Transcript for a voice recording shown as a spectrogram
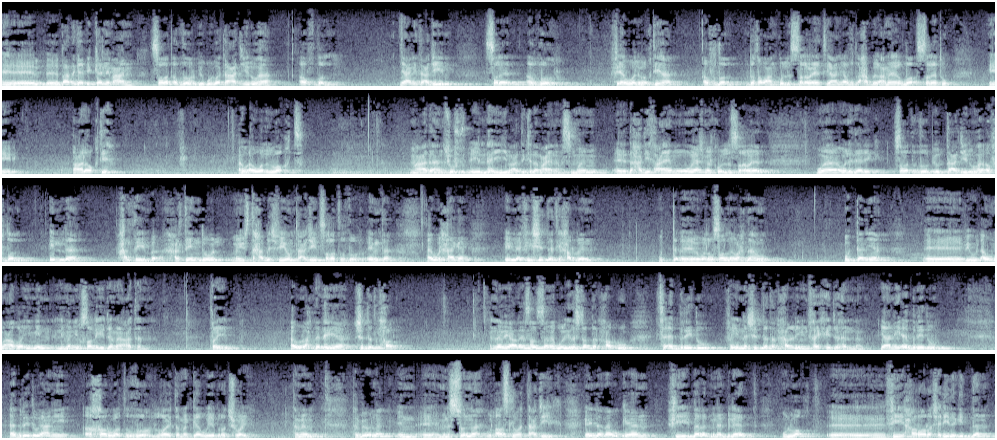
آه، آه، بعد كده بيتكلم عن صلاة الظهر بيقول وتعجيلها أفضل. يعني تعجيل صلاة الظهر في أول وقتها أفضل. ده طبعا كل الصلوات يعني أفضل أحب الأعمال الله الصلاة إيه، على وقتها أو أول الوقت. ما عدا هنشوف إيه اللي هيجي بعد كده معانا بس المهم آه، ده حديث عام ويشمل كل الصلوات ولذلك صلاة الظهر بيقول تعجيلها أفضل إلا حالتين بقى. حالتين دول ما يستحبش فيهم تعجيل صلاة الظهر. إمتى؟ أول حاجة إلا في شدة حر آه، ولو صلى وحده. والثانية آه، بيقول أو مع غيم لمن يصلي جماعة. طيب. أول واحدة اللي هي شدة الحر. النبي عليه الصلاة والسلام يقول إذا اشتد الحر فأبردوا فإن شدة الحر من فيح جهنم. يعني أبردوا. أبردوا يعني أخروا وقت الظهر لغاية ما الجو يبرد شوية تمام؟ فبيقول لك إن آه، من السنة والأصل هو التعجيل. إلا لو كان في بلد من البلاد والوقت آه، فيه حرارة شديدة جدا.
